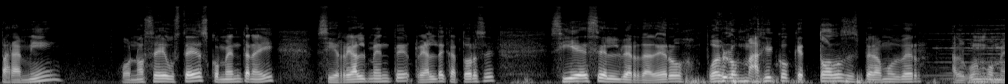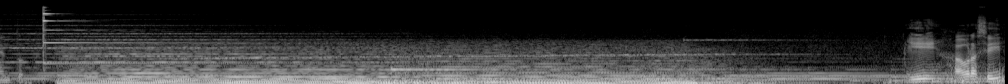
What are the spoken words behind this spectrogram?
para mí, o no sé, ustedes comentan ahí, si realmente Real de 14 si es el verdadero pueblo mágico que todos esperamos ver algún momento. Ahora sí,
